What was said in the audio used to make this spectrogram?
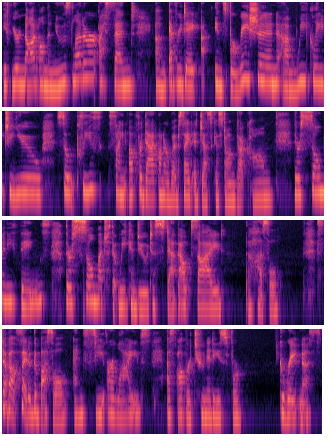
If you're not on the newsletter, I send um, everyday inspiration um, weekly to you. So please sign up for that on our website at jessicastong.com. There's so many things, there's so much that we can do to step outside the hustle. Step outside of the bustle and see our lives as opportunities for greatness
